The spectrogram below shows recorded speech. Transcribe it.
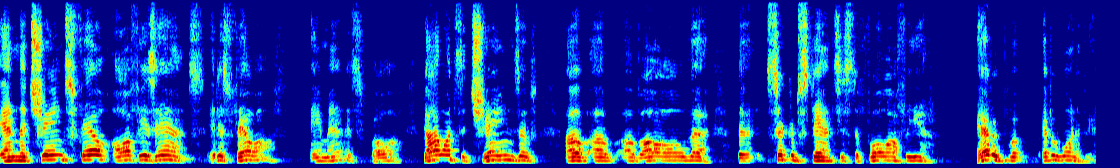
and the chains fell off his hands. It just fell off. Amen. It's fell off. God wants the chains of of of, of all the the circumstances to fall off of you. Every every one of you.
